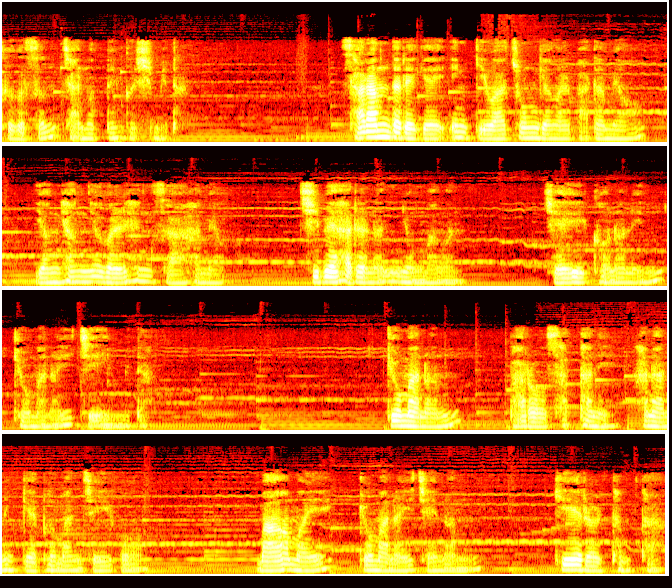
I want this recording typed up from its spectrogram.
그것은 잘못된 것입니다. 사람들에게 인기와 존경을 받으며 영향력을 행사하며 지배하려는 욕망은 죄의 근원인 교만의 죄입니다. 교만은 바로 사탄이 하나님께 범한 죄이고 마음의 교만의 죄는 기회를 틈타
